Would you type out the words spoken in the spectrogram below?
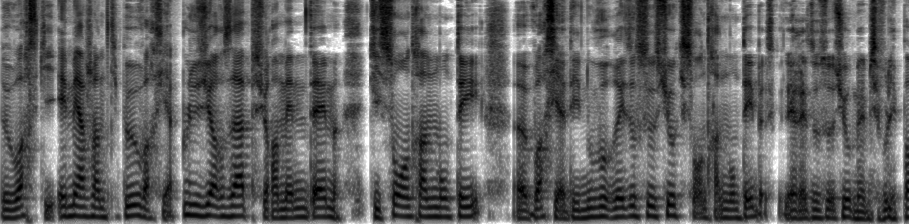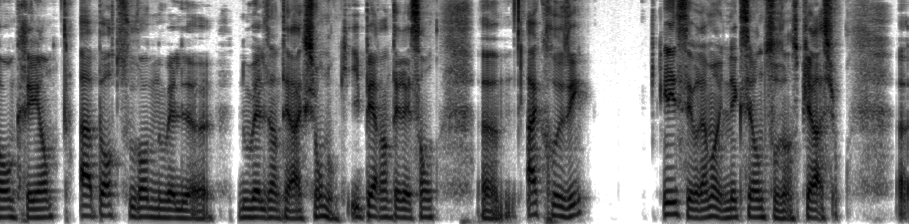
de voir ce qui émerge un petit peu, voir s'il y a plusieurs apps sur un même thème qui sont en train de monter, voir s'il y a des nouveaux réseaux sociaux qui sont en train de monter, parce que les réseaux sociaux, même si vous voulez pas en créer un, apportent souvent de nouvelles, nouvelles interactions, donc hyper intéressant à creuser et c'est vraiment une excellente source d'inspiration. Euh,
